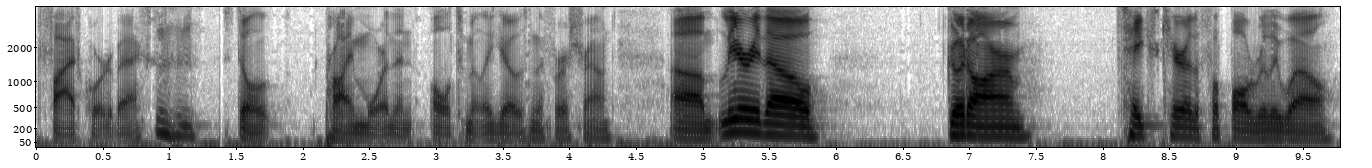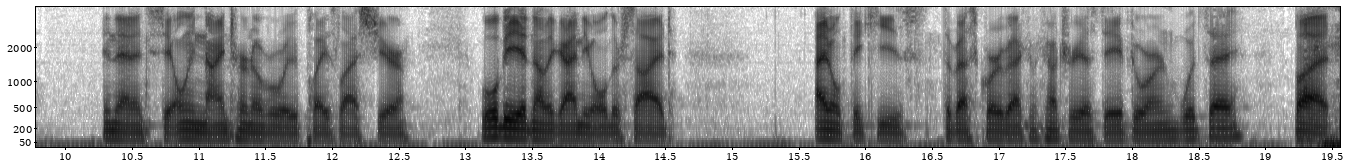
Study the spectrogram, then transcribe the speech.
five quarterbacks. Mm-hmm. Still probably more than ultimately goes in the first round. Um, Leary though, good arm, takes care of the football really well. In that NC only nine turnover where he plays last year. Will be another guy on the older side. I don't think he's the best quarterback in the country, as Dave Doeren would say, but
